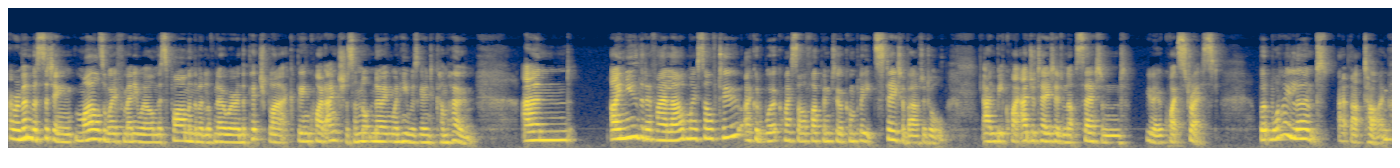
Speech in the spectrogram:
I remember sitting miles away from anywhere on this farm in the middle of nowhere in the pitch black, being quite anxious and not knowing when he was going to come home. And I knew that if I allowed myself to, I could work myself up into a complete state about it all and be quite agitated and upset and, you know, quite stressed. But what I learnt at that time,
